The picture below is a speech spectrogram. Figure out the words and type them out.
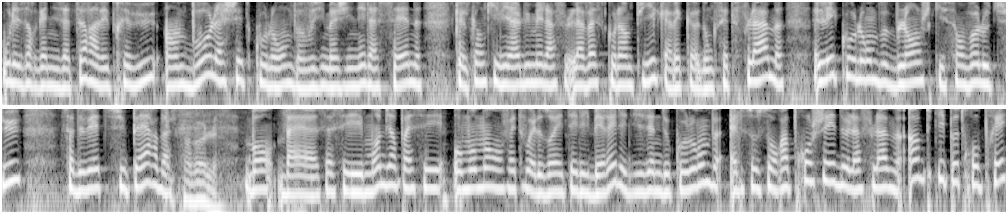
où les organisateurs avaient prévu un beau lâcher de colombes. Vous imaginez la scène, quelqu'un qui vient allumer la, vasque olympique avec euh, donc cette flamme, les colombes blanches qui s'envolent au-dessus. Ça devait être superbe. Quel symbole. Bon, bah ça s'est moins bien passé au moment en fait où elles ont été libérées, les dizaines de colombes. Elles se sont rapprochées de la flamme un petit peu trop près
